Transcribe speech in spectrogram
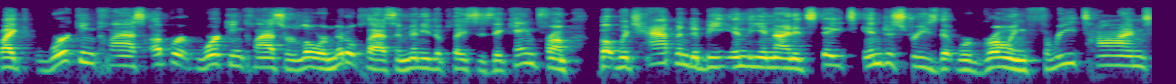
like working class upper working class or lower middle class in many of the places they came from but which happened to be in the united states industries that were growing three times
